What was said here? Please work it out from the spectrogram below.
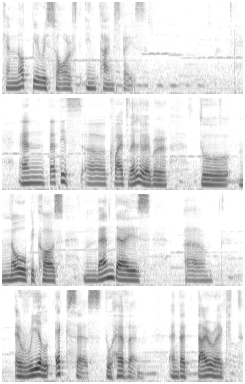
cannot be resolved in time space and that is uh, quite valuable to know because then there is um, a real access to heaven and a direct,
